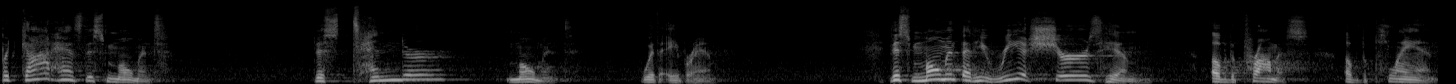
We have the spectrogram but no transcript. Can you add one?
But God has this moment, this tender moment with Abraham. This moment that he reassures him of the promise, of the plan,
